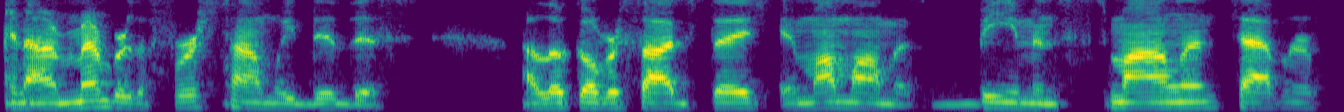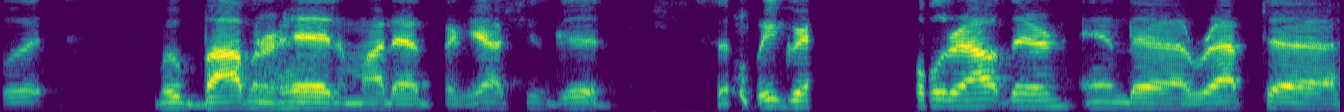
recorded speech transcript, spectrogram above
And I remember the first time we did this. I look over side stage, and my mama's beaming, smiling, tapping her foot, bobbing her head, and my dad's like, "Yeah, she's good." So we grabbed, pulled her out there and uh, wrapped uh,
